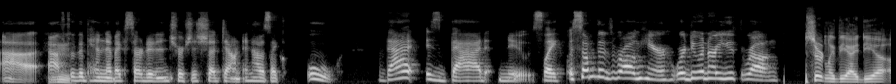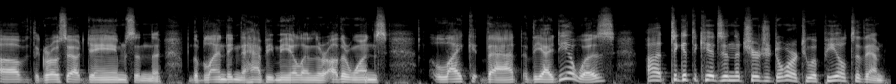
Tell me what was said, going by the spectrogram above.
uh, mm. after the pandemic started and churches shut down. And I was like, ooh, that is bad news. Like something's wrong here. We're doing our youth wrong. Certainly, the idea of the gross out games and the, the blending, the happy meal, and there are other ones like that. The idea was uh, to get the kids in the church door to appeal to them.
